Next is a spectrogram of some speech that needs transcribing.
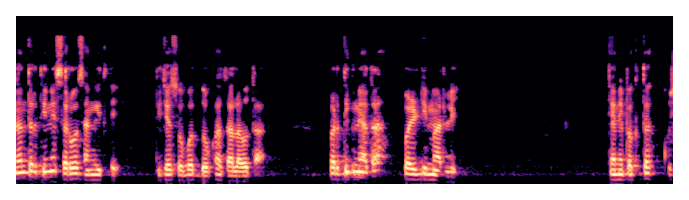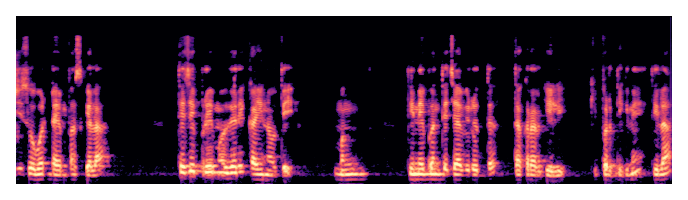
नंतर तिने सर्व सांगितले. तिच्यासोबत धोका झाला होता. प्रतीकने आता पलटी मारली. त्याने फक्त खुशीसोबत टाइमपास केला. त्याचे प्रेम वगैरे काही नव्हते. मग तिने पण त्याच्या विरुद्ध तक्रार केली की प्रतीकने तिला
